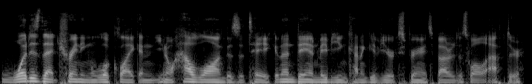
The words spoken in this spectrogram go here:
what does that training look like, and you know, how long does it take? And then Dan, maybe you can kind of give your experience about it as well after.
